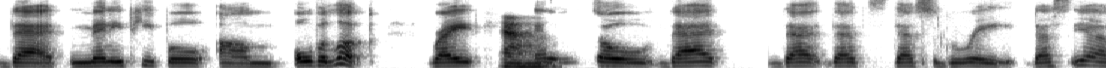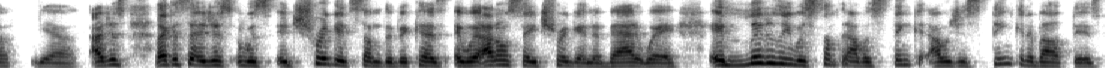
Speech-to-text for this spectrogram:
that many people um, overlook, right? Yeah. And so that, that that's that's great that's yeah yeah i just like i said it just it was it triggered something because it, i don't say trigger in a bad way it literally was something i was thinking i was just thinking about this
